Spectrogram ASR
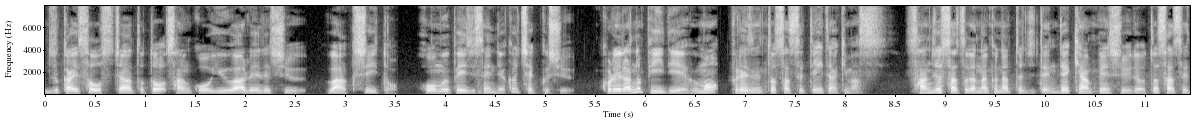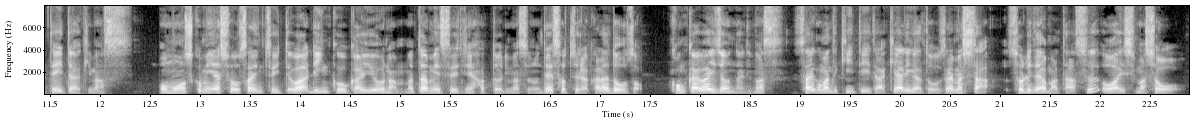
図解ソースチャートと参考 URL 集、ワークシート、ホームページ戦略チェック集。これらの PDF もプレゼントさせていただきます。30冊がなくなった時点でキャンペーン終了とさせていただきます。お申し込みや詳細についてはリンクを概要欄またメッセージに貼っておりますのでそちらからどうぞ。今回は以上になります。最後まで聞いていただきありがとうございました。それではまた明日お会いしましょう。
